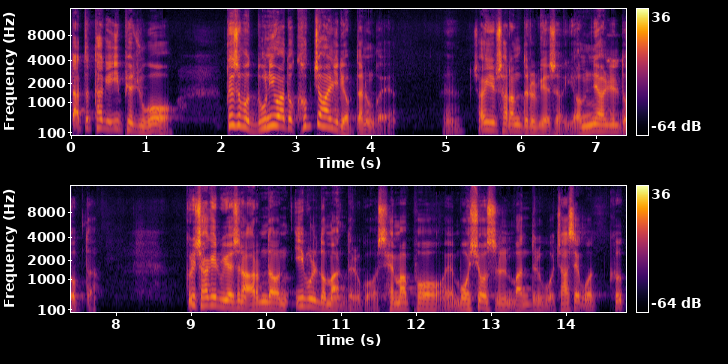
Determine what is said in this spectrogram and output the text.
따뜻하게 입혀주고 그래서 뭐 눈이 와도 걱정할 일이 없다는 거예요. 예, 자기 집 사람들을 위해서 염려할 일도 없다. 그리고 자기를 위해서는 아름다운 이불도 만들고 세마포 모시옷을 만들고 자색 옷 그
